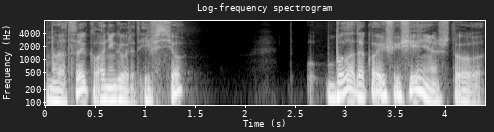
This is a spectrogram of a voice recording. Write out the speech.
мотоцикла. Они говорят, и все. Было такое ощущение, что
